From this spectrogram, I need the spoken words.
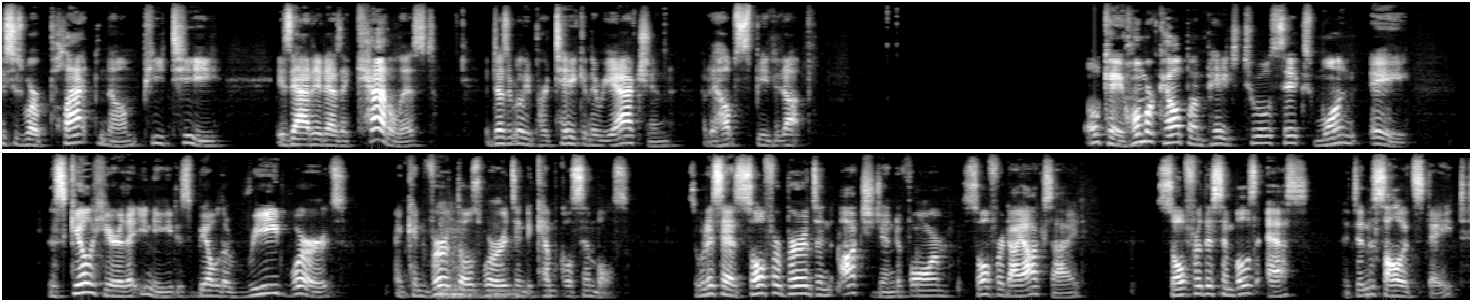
This is where platinum, PT, is added as a catalyst it doesn't really partake in the reaction, but it helps speed it up. Okay, homework help on page 206, 1A. The skill here that you need is to be able to read words and convert those words into chemical symbols. So when it says sulfur burns in oxygen to form sulfur dioxide, sulfur the symbol is S, it's in the solid state.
